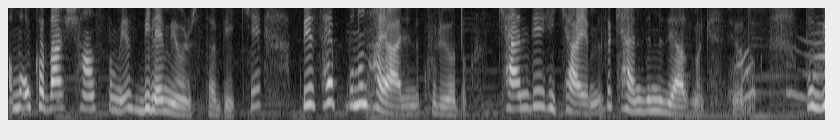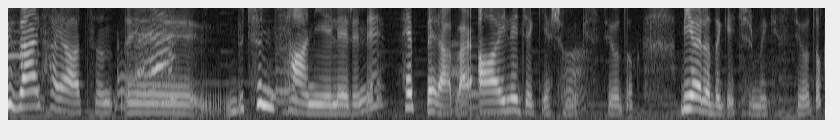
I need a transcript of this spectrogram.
ama o kadar şanslı mıyız bilemiyoruz tabii ki. Biz hep bunun hayalini kuruyorduk. Kendi hikayemizi kendimiz yazmak istiyorduk. Bu güzel hayatın e, bütün saniyelerini hep beraber ailecek yaşamak istiyorduk. Bir arada geçirmek istiyorduk.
